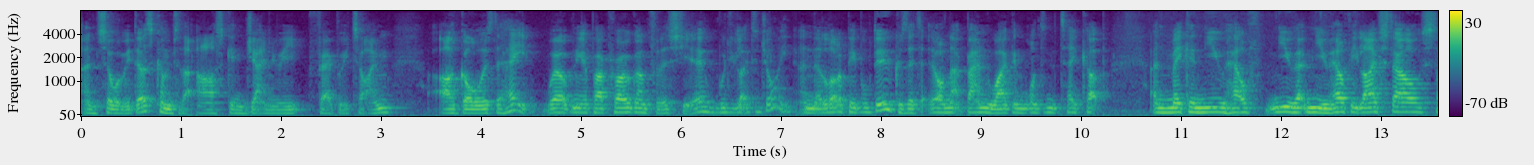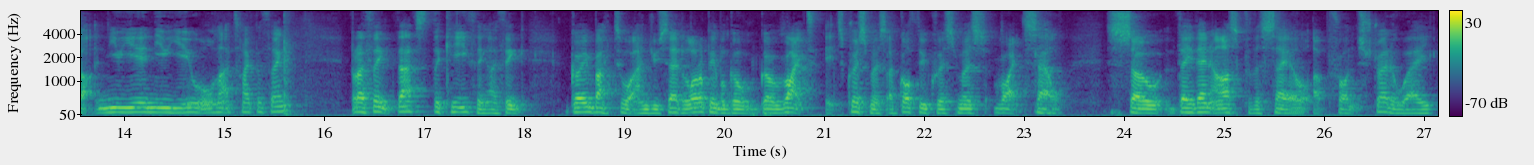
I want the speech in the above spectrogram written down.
And so, when it does come to that ask in January, February time, our goal is to hey, we're opening up our program for this year. Would you like to join? And a lot of people do because they're on that bandwagon, wanting to take up and make a new health, new new healthy lifestyle, start a new year, new you, all that type of thing. But I think that's the key thing. I think going back to what Andrew said, a lot of people go go right. It's Christmas. I've got through Christmas. Right, sell. So they then ask for the sale up front straight away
